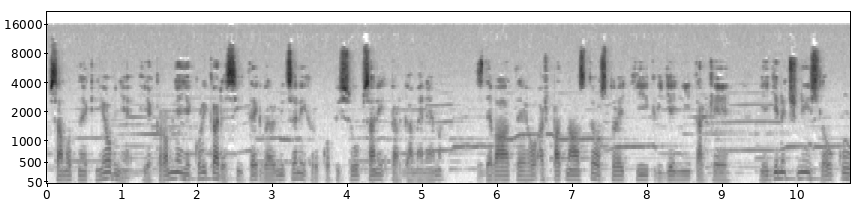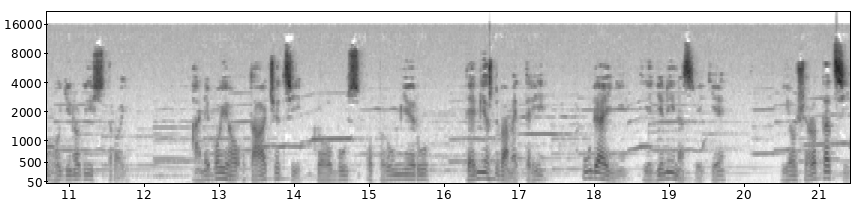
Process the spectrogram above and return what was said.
V samotné knihovně je kromě několika desítek velmi cených rukopisů psaných pergamenem z 9. až 15. století k vidění také jedinečný sloukův hodinový stroj, a nebo jeho otáčecí globus o průměru téměř 2 metry, údajně jediný na světě, jehož rotací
